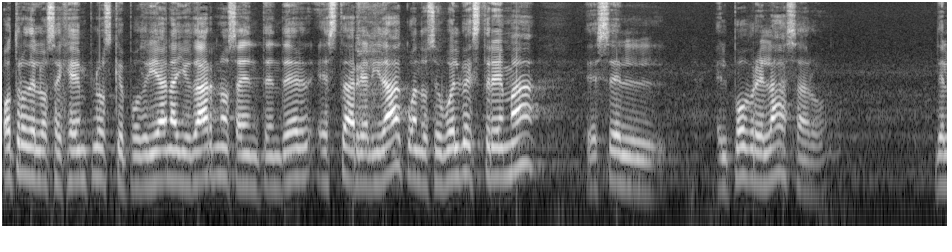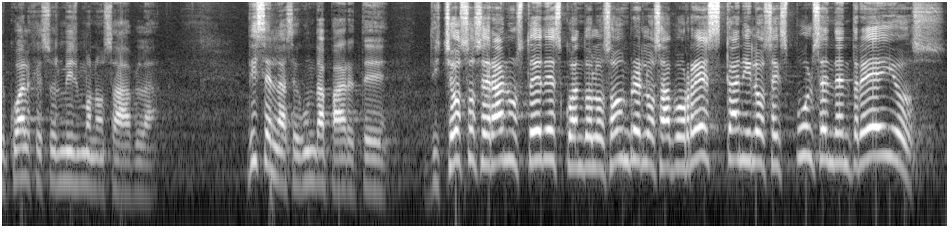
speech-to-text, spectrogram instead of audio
Otro de los ejemplos que podrían ayudarnos a entender esta realidad cuando se vuelve extrema es el, pobre Lázaro. del cual Jesús mismo nos habla. Dice en la segunda parte, dichosos serán ustedes cuando los hombres los aborrezcan y los expulsen de entre ellos,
